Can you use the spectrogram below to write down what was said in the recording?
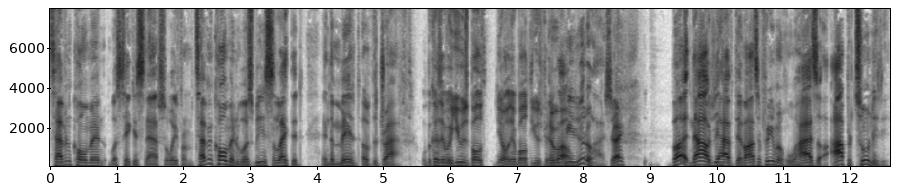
Tevin Coleman was taking snaps away from him. Tevin Coleman was being selected in the mid of the draft. Well, because they were used both. You know, they're both used They pretty were well. being utilized, right? But now you have Devonta Freeman who has an opportunity,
